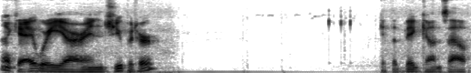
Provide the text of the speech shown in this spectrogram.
Okay, we are in Jupiter. Get the big guns out.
